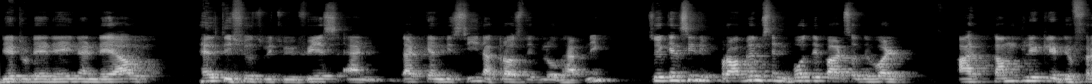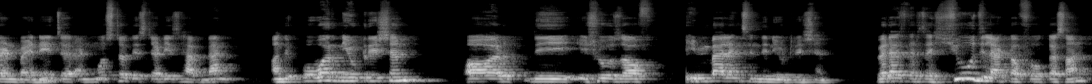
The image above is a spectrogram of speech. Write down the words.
day to day, day in and day out health issues which we face and that can be seen across the globe happening. So you can see the problems in both the parts of the world are completely different by nature and most of the studies have done on the overnutrition or the issues of imbalance in the nutrition. Whereas there's a huge lack of focus on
